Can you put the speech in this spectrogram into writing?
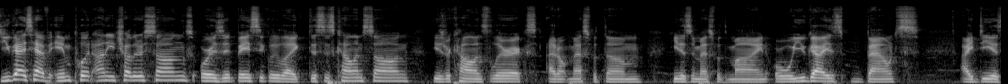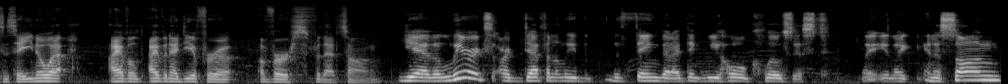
do you guys have input on each other's songs or is it basically like this is colin's song these are colin's lyrics i don't mess with them he doesn't mess with mine or will you guys bounce ideas and say you know what i have a i have an idea for a, a verse for that song yeah the lyrics are definitely the, the thing that i think we hold closest like, like in a song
